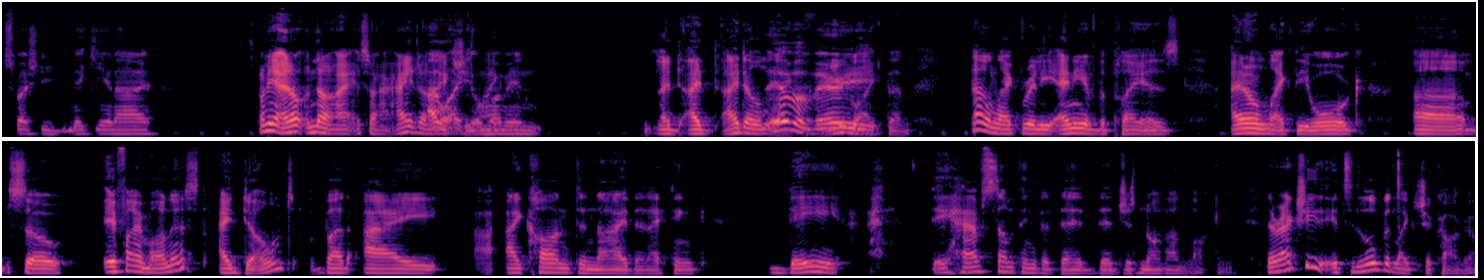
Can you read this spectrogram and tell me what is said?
especially Nikki and I. I mean, I don't. know. I sorry, I don't I like actually them. like I them. mean, I, I, I don't. They have like a them. very- You like them. I don't like really any of the players. I don't like the org. Um, so if I'm honest, I don't. But I I- I can't deny that I think they they have something that they they're just not unlocking. They're actually it's a little bit like Chicago.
